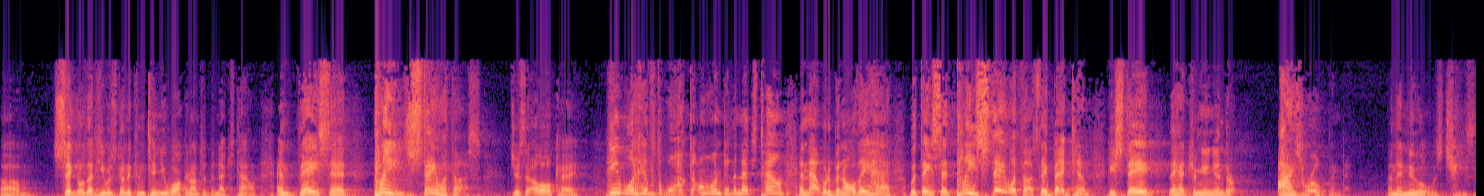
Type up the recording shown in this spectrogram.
um, signaled that he was going to continue walking on to the next town. And they said, Please stay with us. Jesus said, Oh, okay. He would have walked on to the next town, and that would have been all they had. But they said, Please stay with us. They begged him. He stayed. They had communion. Their eyes were opened, and they knew it was Jesus.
